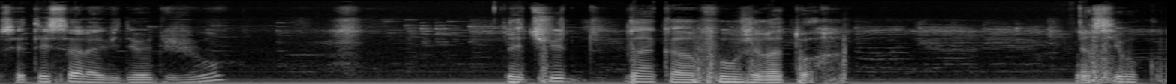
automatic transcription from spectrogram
c'était ça la vidéo du jour. L'étude d'un carrefour giratoire. Merci beaucoup.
